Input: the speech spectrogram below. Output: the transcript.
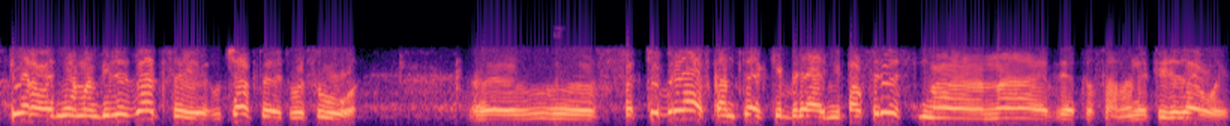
с первого дня мобилизации участвует в СВО. Э, с октября, в конце октября непосредственно на это самое, на передовой.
